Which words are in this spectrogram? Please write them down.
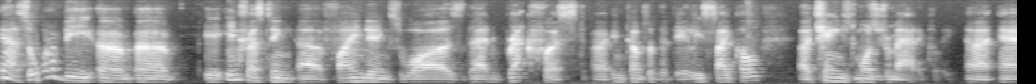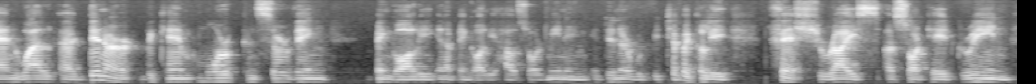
Yeah, so one of the um, uh, interesting findings was that breakfast, in terms of the daily cycle, changed most dramatically. Uh, and while uh, dinner became more conserving Bengali in a Bengali household, meaning dinner would be typically fish, rice, a sauteed green,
